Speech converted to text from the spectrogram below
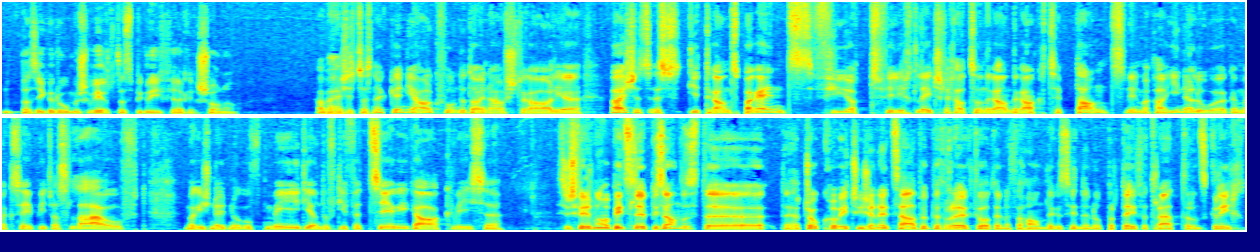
und das irgendwie rumschwirrt. Das begreife ich eigentlich schon noch. Aber hast du das nicht genial gefunden da in Australien? Weißt du, die Transparenz führt vielleicht letztlich auch zu einer anderen Akzeptanz, weil man kann hineinschauen, man sieht, wie das läuft. Man ist nicht nur auf die Medien und auf die Verzerrung angewiesen. Es ist vielleicht noch ein bisschen etwas anderes. Der, der Herr Djokovic ist ja nicht selber befragt worden in den Verhandlungen. Es sind ja nur Parteivertreter und das Gericht,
